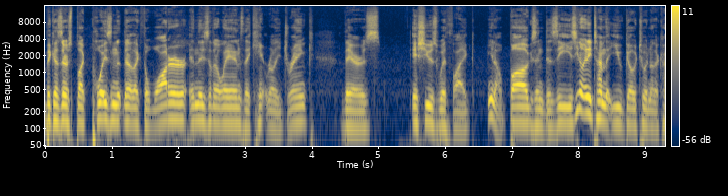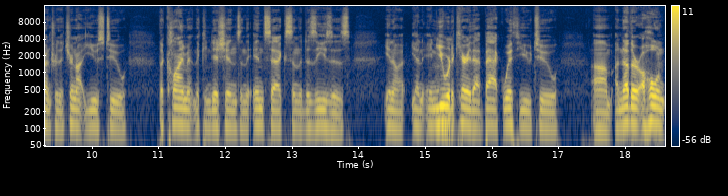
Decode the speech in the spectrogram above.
because there's like poison, they're like the water in these other lands they can't really drink. There's issues with like you know bugs and disease. You know, anytime that you go to another country that you're not used to, the climate and the conditions and the insects and the diseases, you know, and, and mm-hmm. you were to carry that back with you to um, another a whole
